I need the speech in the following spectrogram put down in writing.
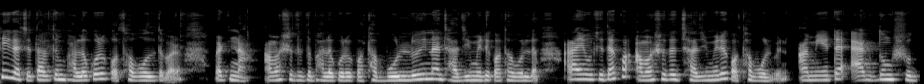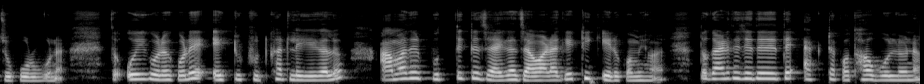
ঠিক আছে, তাহলে তুমি ভালো করে কথা বলতে পারো। বাট না, আমার সাথে তো ভালো করে কথা বললোই না, ঝাঁঝি মেরে কথা বলল। আর আমি বলছি, দেখো, আমার সাথে ঝাঁঝি মেরে কথা বলবেন আমি এটা একদম সহ্য করব না। তো ওই করে করে একটু খুটখাট লেগে গেল। আমাদের প্রত্যেকটা জায়গা যাওয়ার আগে ঠিক এরকমই হয়। তো গাড়িতে যেতে যেতে একটা কথাও বলল না।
